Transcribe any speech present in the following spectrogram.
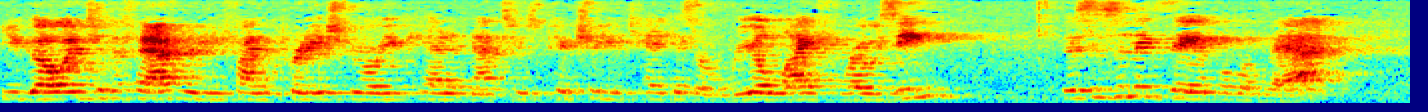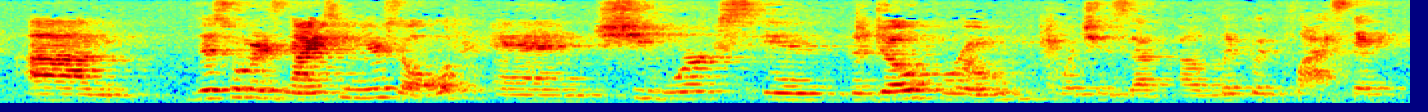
You go into the factory, you find the prettiest girl you can, and that's whose picture you take as a real life Rosie. This is an example of that. Um, this woman is 19 years old, and she works in the dope room, which is a, a liquid plastic,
